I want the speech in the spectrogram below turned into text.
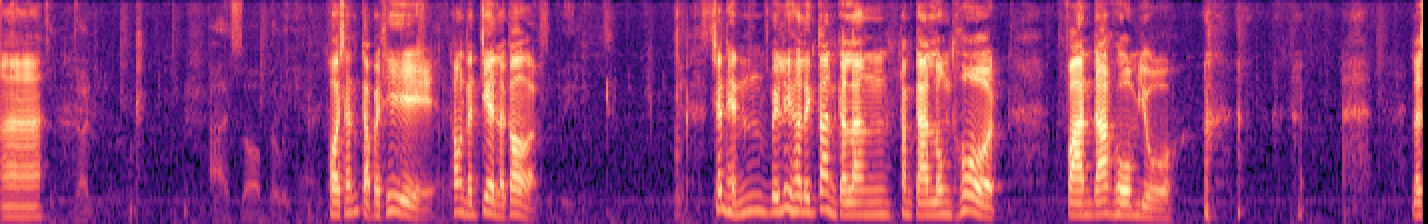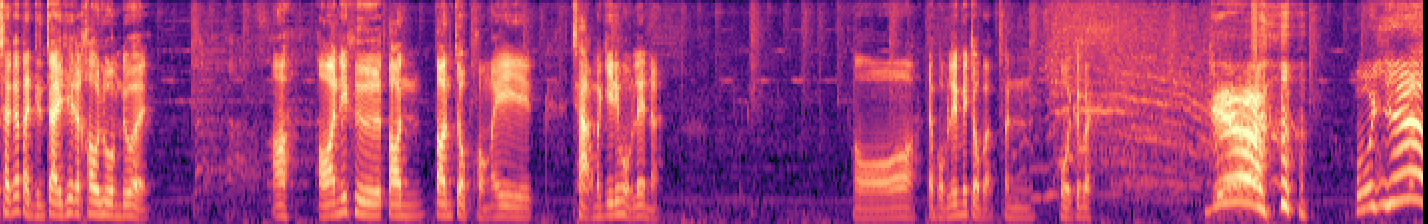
อ่า to the dungeon room. I saw Billy Harrington พอฉันกลับไปที่ห้องดันเจียนแล้วก็ ฉันเห็นบิลลี่เฮอร์ลิงตันกำลังทำการลงโทษ ฟานดาร์คโฮมอยู่ แล้วฉันก็ตัดสินใจที่จะเข้าร่วมด้วย อ๋อ อ๋ออันนี้คือตอนตอนจบของไอฉากเมื่อกี้ที่ผมเล่นเหรอ อ๋อ แต่ผมเล่นไม่จบอะมันโหดเกันไป yeah โอ้ yeah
